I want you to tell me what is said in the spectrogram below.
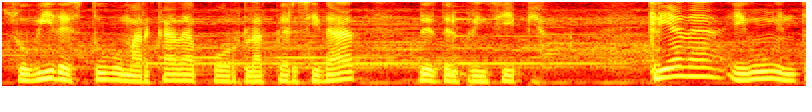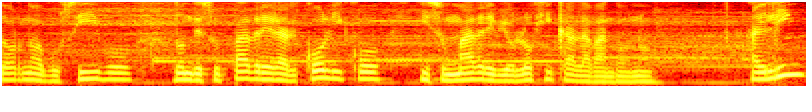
Su vida estuvo marcada por la adversidad desde el principio. Criada en un entorno abusivo donde su padre era alcohólico y su madre biológica la abandonó. Aileen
